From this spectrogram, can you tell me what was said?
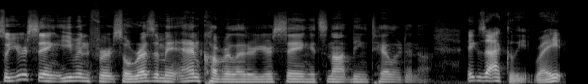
So you're saying even for so resume and cover letter, you're saying it's not being tailored enough. Exactly, right?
